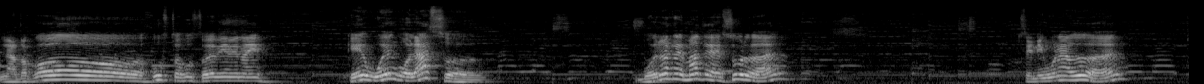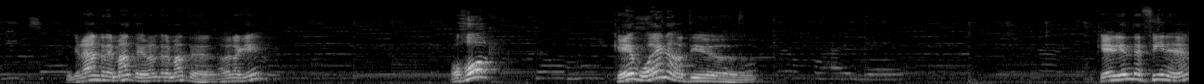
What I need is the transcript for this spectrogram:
La tocó justo, justo, eh, bien, bien ahí. ¡Qué buen golazo! Buenos remates de zurda, eh. Sin ninguna duda, ¿eh? Gran remate, gran remate. A ver aquí. ¡Ojo! ¡Qué bueno, tío! Qué bien define, ¿eh?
